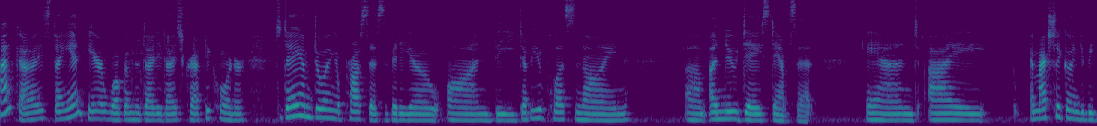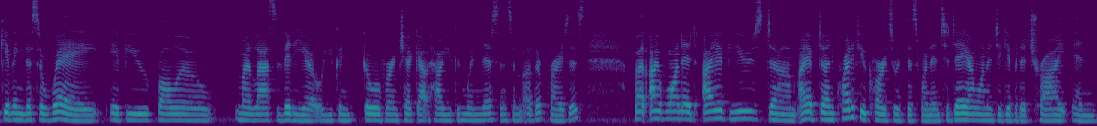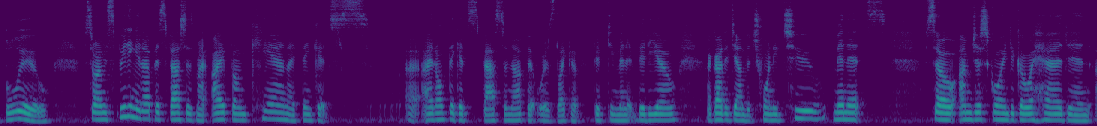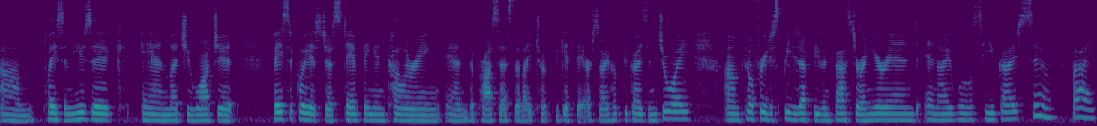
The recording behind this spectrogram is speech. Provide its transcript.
Hi guys, Diane here. Welcome to Didedi's Crafty Corner. Today I'm doing a process video on the W plus 9 um, A New Day stamp set. And I am actually going to be giving this away if you follow my last video. You can go over and check out how you can win this and some other prizes but I wanted, I have used, um, I have done quite a few cards with this one, and today I wanted to give it a try in blue. So I'm speeding it up as fast as my iPhone can. I think it's, I don't think it's fast enough. It was like a 50 minute video. I got it down to 22 minutes. So I'm just going to go ahead and um, play some music and let you watch it basically it's just stamping and coloring and the process that I took to get there. So I hope you guys enjoy. Um, feel free to speed it up even faster on your end and I will see you guys soon. Bye.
